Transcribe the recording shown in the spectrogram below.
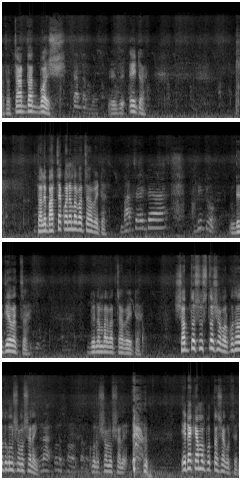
আচ্ছা চার দাঁত বয়স। এই যে এইটা। তাহলে বাচ্চা কয় নাম্বার বাচ্চা হবে এটা? বাচ্চা এটা দ্বিতীয়। দ্বিতীয় বাচ্চা। দুই নাম্বার বাচ্চা হবে এটা। সব তো সুস্থ সবল কোথাও তো কোনো সমস্যা নেই? না কোনো সমস্যা নেই। কোনো সমস্যা নেই। এটা কেমন প্রত্যাশা করছেন?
